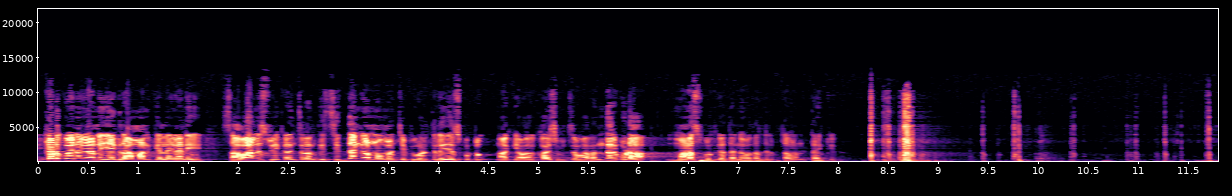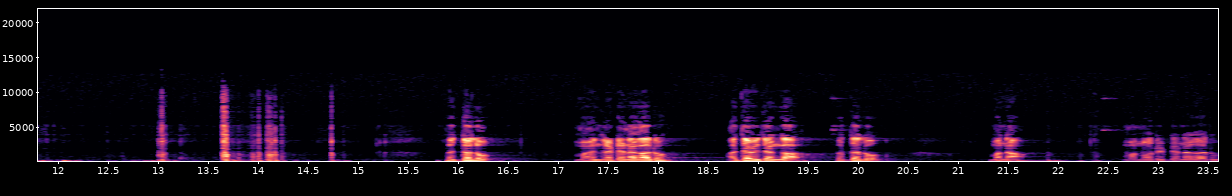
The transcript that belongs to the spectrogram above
ఎక్కడికి పోయినా కానీ ఏ గ్రామానికి వెళ్ళినా కానీ సవాళ్ళు స్వీకరించడానికి సిద్ధంగా ఉన్నామని చెప్పి కూడా తెలియజేసుకుంటూ నాకు ఈ అవకాశం ఇచ్చిన వారందరూ కూడా మనస్ఫూర్తిగా ధన్యవాదాలు తెలుపుతామని థ్యాంక్ యూ పెద్దలు మహేంద్ర రెడ్డి గారు అదేవిధంగా పెద్దలు మన మనోహర్ రెడ్డి అన్న గారు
